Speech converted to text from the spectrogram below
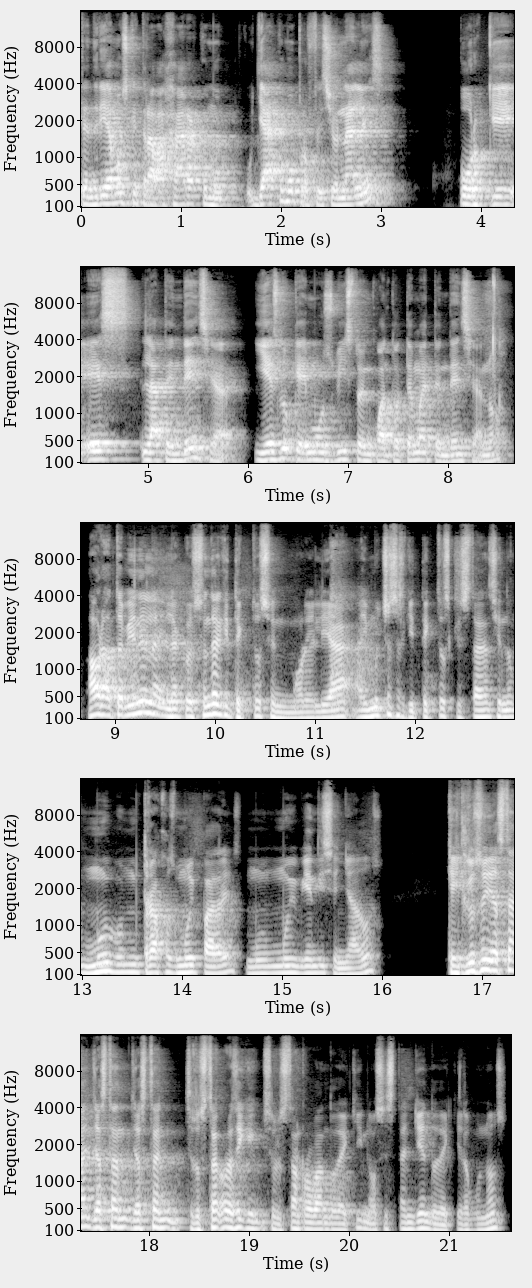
tendríamos que trabajar como, ya como profesionales, porque es la tendencia y es lo que hemos visto en cuanto a tema de tendencia, ¿no? Ahora, también en la, cuestión de arquitectos en Morelia, hay muchos arquitectos que están haciendo muy, trabajos muy padres, muy, muy bien diseñados, que incluso ya están, ya están, ya están, se lo están, ahora sí que se lo están robando de aquí, ¿no? Se están yendo de aquí algunos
